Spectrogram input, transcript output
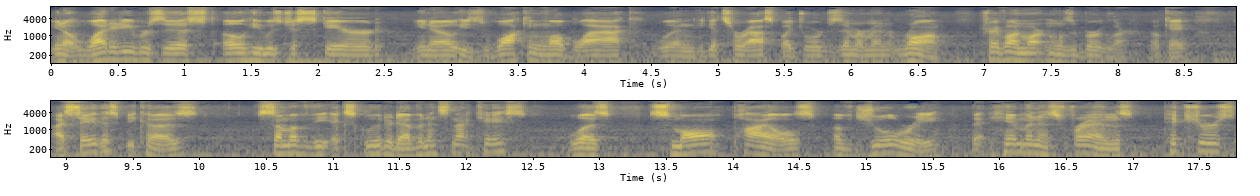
you know why did he resist? Oh he was just scared you know he's walking while black when he gets harassed by George Zimmerman. Wrong. Trayvon Martin was a burglar okay? I say this because some of the excluded evidence in that case was small piles of jewelry that him and his friends pictures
